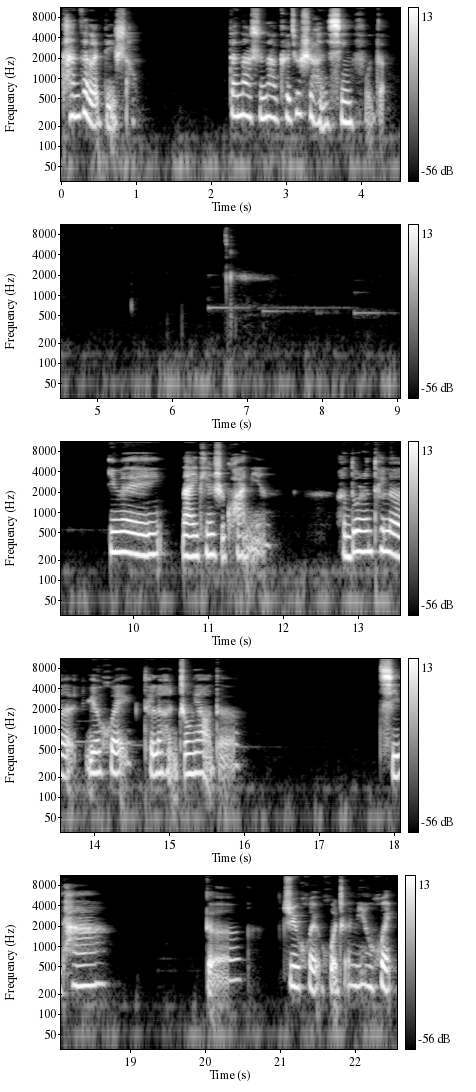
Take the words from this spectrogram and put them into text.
瘫在了地上，但那时那刻就是很幸福的，因为那一天是跨年，很多人推了约会，推了很重要的其他的聚会或者年会，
